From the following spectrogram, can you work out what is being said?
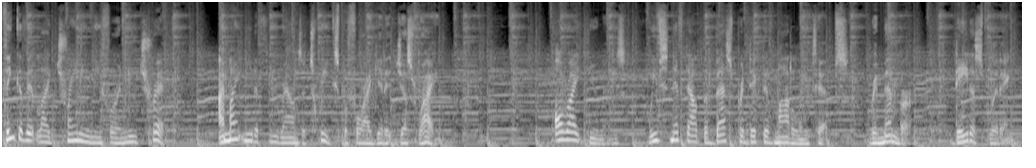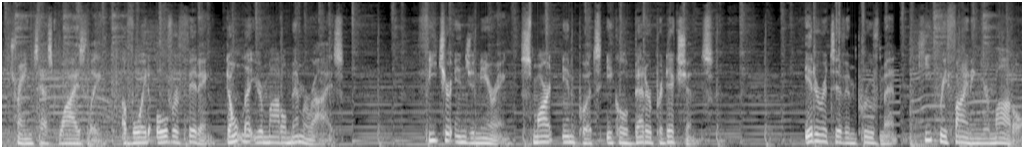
Think of it like training me for a new trick. I might need a few rounds of tweaks before I get it just right. All right, humans, we've sniffed out the best predictive modeling tips. Remember, data splitting, train test wisely, avoid overfitting, don't let your model memorize. Feature engineering, smart inputs equal better predictions. Iterative improvement, keep refining your model.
